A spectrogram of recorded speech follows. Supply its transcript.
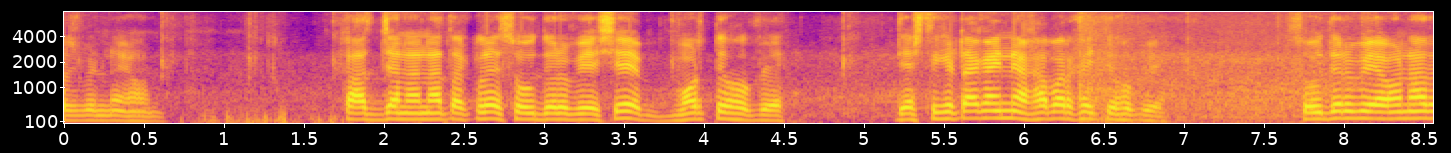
আসবেন না এখন। কাজ জানা না থাকলে সৌদি আরবে এসে মরতে হবে। দেশ থেকে টাকাই না, খাবার খাইতে হবে। সৌদি আরবে এখন আর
